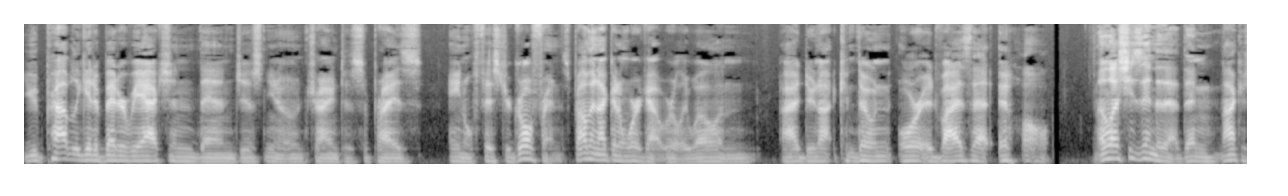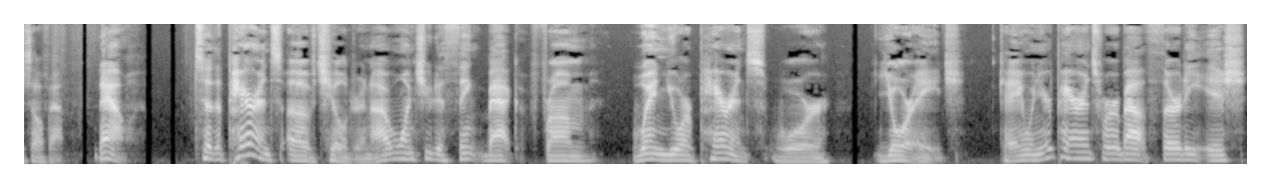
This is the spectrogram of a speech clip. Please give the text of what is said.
you'd probably get a better reaction than just, you know, trying to surprise anal fist your girlfriend. It's probably not going to work out really well, and I do not condone or advise that at all. Unless she's into that, then knock yourself out. Now, to the parents of children, I want you to think back from when your parents were your age. Okay, when your parents were about 30 ish,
